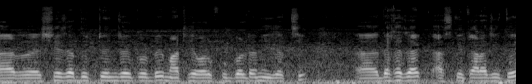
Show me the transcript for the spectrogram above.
আর শেজাদ একটু এনজয় করবে, মাঠে আবার ফুটবলটা নিয়ে যাচ্ছি। দেখা যাক আজকে কারা জিতে।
